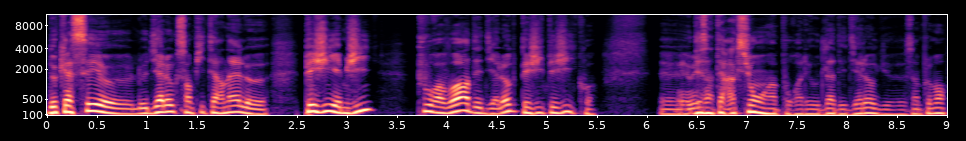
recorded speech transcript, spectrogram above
de casser le dialogue sempiternel PJ-MJ pour avoir des dialogues PJ-PJ, quoi. Euh, des interactions hein, pour aller au-delà des dialogues euh, simplement.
